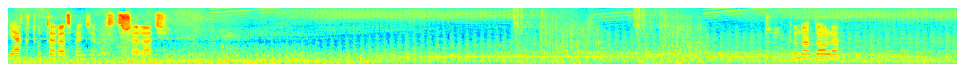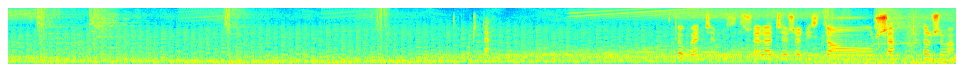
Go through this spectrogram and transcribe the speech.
Jak tu teraz będziemy strzelać? Czyli tu na dole. Kurde. Tu będziemy strzelać, jeżeli zdążę. Zdążyłam.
